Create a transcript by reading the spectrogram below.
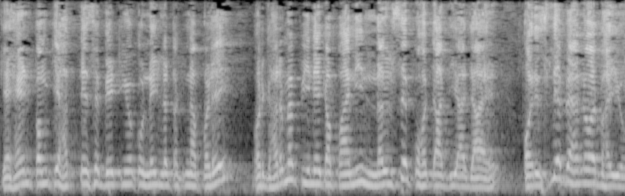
कि हैंडपंप के हत्ते से बेटियों को नहीं लटकना पड़े और घर में पीने का पानी नल से पहुँचा दिया जाए। और इसलिए बहनों और भाइयों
